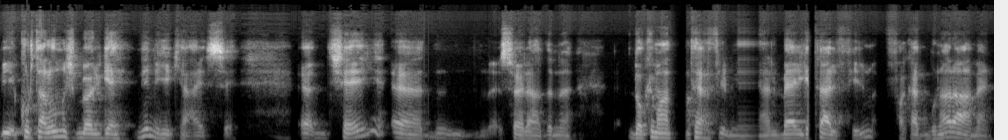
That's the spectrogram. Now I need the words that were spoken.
bir kurtarılmış bölgenin hikayesi. E, şey e, söyle adını dokümanter film yani belgesel film fakat buna rağmen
